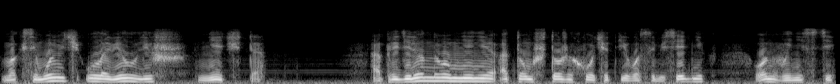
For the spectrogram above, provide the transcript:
Максимович уловил лишь нечто. Определенного мнения о том, что же хочет его собеседник, он вынести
